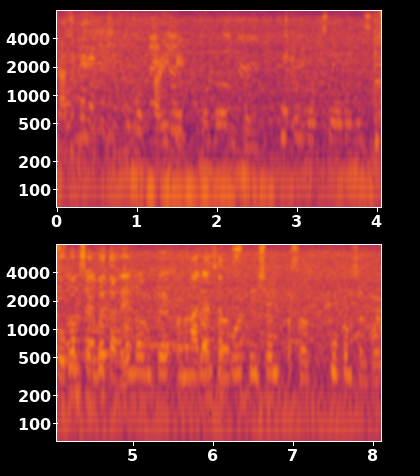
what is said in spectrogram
नाचणी थाळीपीठ पंधरा कोकम सरबत आहे. पंधरा रुपये अनंत अनंताचं फूड. स्पेशल असं कोकम सरबत.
